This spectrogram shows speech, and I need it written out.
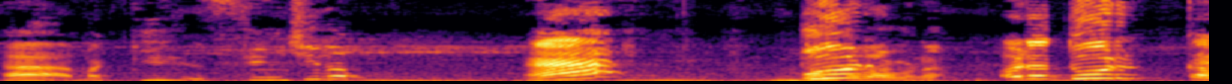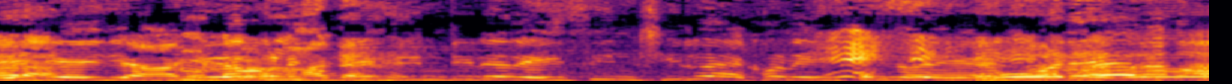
হ্যাঁ কি সিন ছিল? হ্যাঁ? বলতে পারব না। ওটা দূর! এই যে এই যে আগে দূরটা বলিস না। আগে টিনটিনের এই সিন ছিল এখন এই সিন হয়ে গেছে। ওরে বাবা!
